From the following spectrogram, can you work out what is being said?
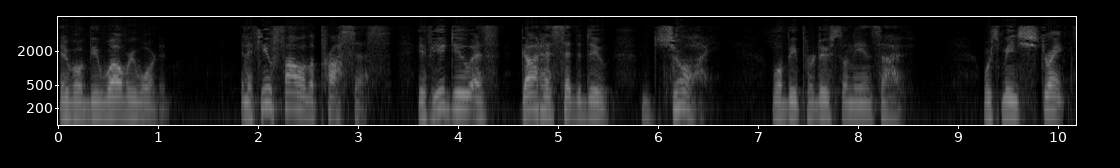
It will be well rewarded. And if you follow the process, if you do as God has said to do, joy will be produced on the inside, which means strength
